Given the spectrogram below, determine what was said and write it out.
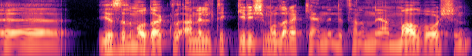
Ee, yazılım odaklı analitik girişim olarak kendini tanımlayan Malvotion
